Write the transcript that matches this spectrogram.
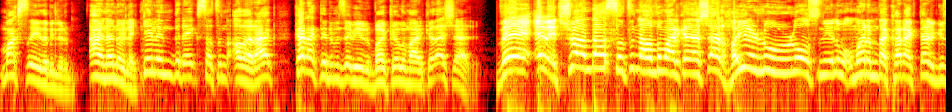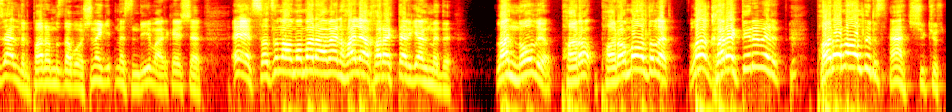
Maxlayabilirim. Aynen öyle. Gelin direkt satın alarak karakterimize bir bakalım arkadaşlar. Ve evet şu anda satın aldım arkadaşlar. Hayırlı uğurlu olsun diyelim. Umarım da karakter güzeldir. Paramız da boşuna gitmesin değil mi arkadaşlar? Evet satın almama rağmen hala karakter gelmedi. Lan ne oluyor? Para para mı aldılar? Lan karakteri verin. Para mı aldınız? Ha şükür.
